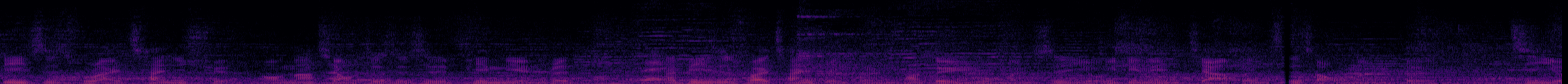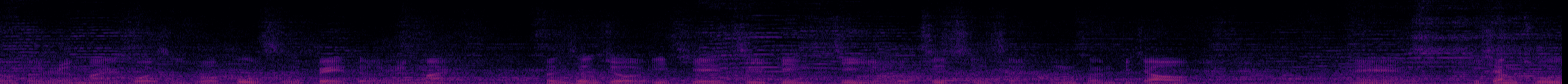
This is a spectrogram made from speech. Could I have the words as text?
第一次出来参选哦，那像我这次是拼连任，那第一次出来参选，可能他对于我们是有一点点加分，至少我们的既有的人脉，或者是说父执辈的人脉，本身就有一些既定既有的支持者，我们可能比较，诶，不像初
